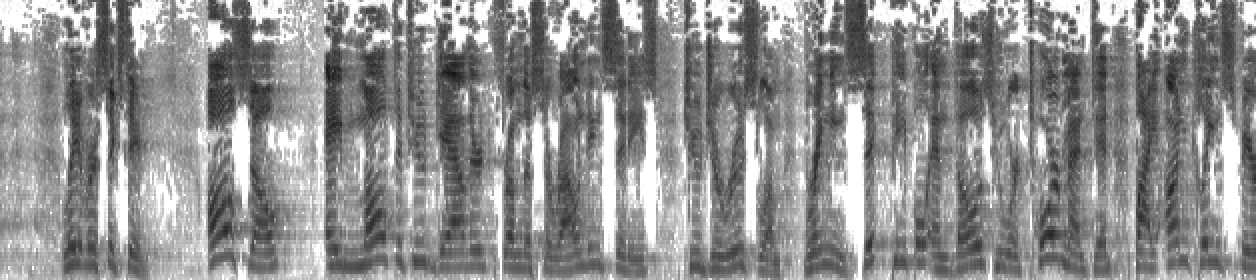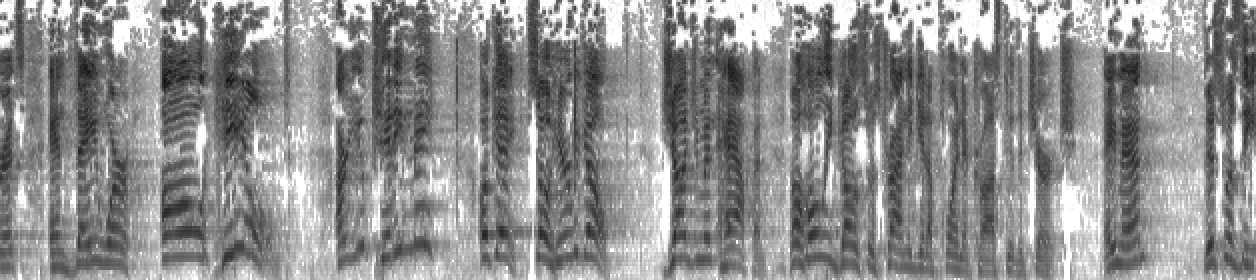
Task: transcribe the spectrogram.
Leave verse 16. Also, a multitude gathered from the surrounding cities to Jerusalem, bringing sick people and those who were tormented by unclean spirits, and they were all healed. Are you kidding me? Okay, so here we go. Judgment happened. The Holy Ghost was trying to get a point across to the church. Amen? This was the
